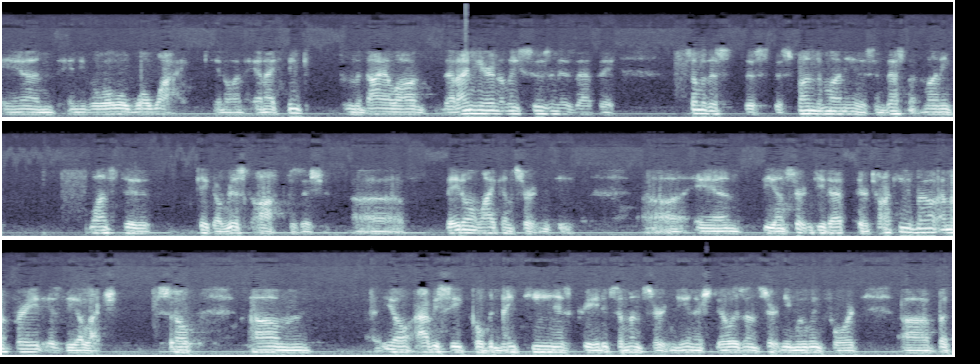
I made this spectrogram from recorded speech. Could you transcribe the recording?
And, and you go, well, well, why? You know, and, and I think from the dialogue that I'm hearing, at least Susan, is that they, some of this, this, this fund money, this investment money wants to take a risk off position. Uh, they don't like uncertainty. Uh, and the uncertainty that they're talking about, I'm afraid, is the election. So, um, you know, obviously COVID 19 has created some uncertainty and there still is uncertainty moving forward. Uh, but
